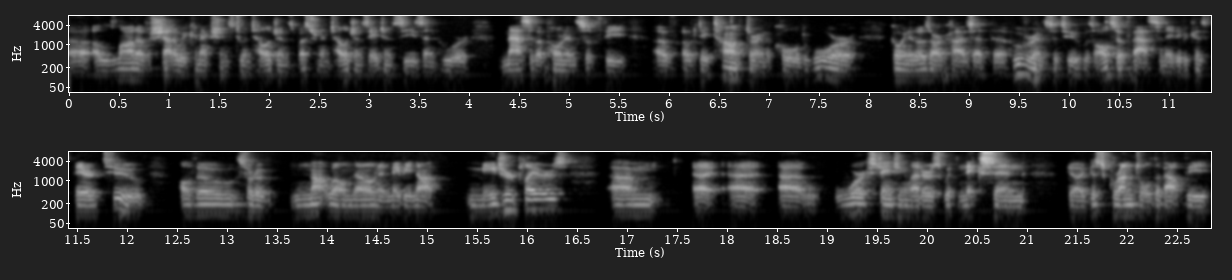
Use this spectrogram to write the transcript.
uh, a lot of shadowy connections to intelligence, Western intelligence agencies, and who were massive opponents of the of, of détente during the Cold War. Going to those archives at the Hoover Institute was also fascinating because there too although sort of not well known and maybe not major players, um, uh, uh, uh, were exchanging letters with Nixon, disgruntled about the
